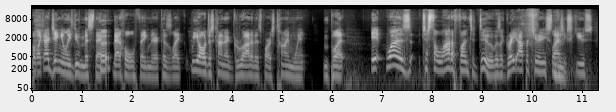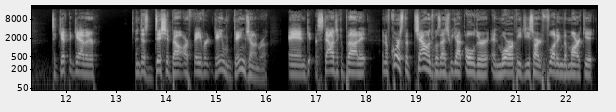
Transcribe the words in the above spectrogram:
But like, I genuinely do miss that that whole thing there because like we all just kind of grew out of it as far as time went. But it was just a lot of fun to do. It was a great opportunity slash mm-hmm. excuse to get together and just dish about our favorite game game genre and get nostalgic about it. And of course, the challenge was as we got older and more RPGs started flooding the market,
